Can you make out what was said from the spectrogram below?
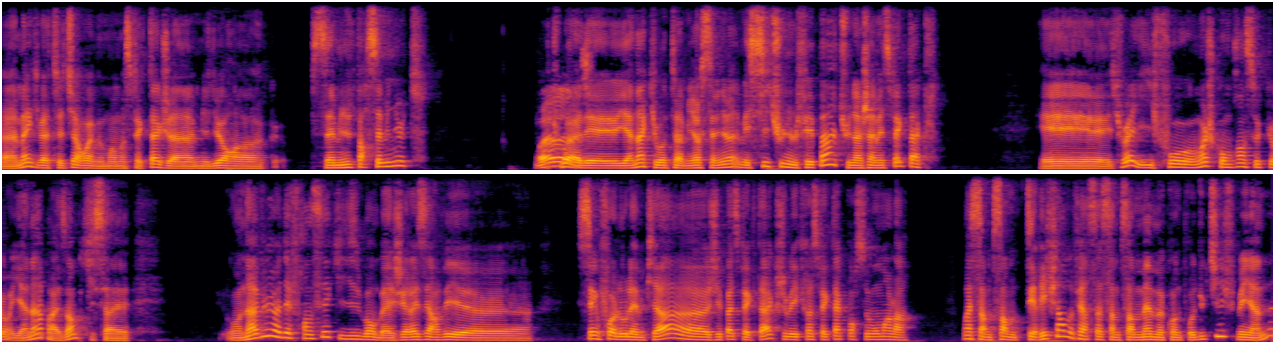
Un mec, il va te dire, ouais, mais moi, mon spectacle, j'améliore euh, 5 minutes par 5 minutes. Ouais, Tu vois, il y en a qui vont t'améliorer 5 minutes, mais si tu ne le fais pas, tu n'as jamais de spectacle. Et tu vois, il faut, moi, je comprends ce que, il y en a, par exemple, qui ça, on a vu hein, des Français qui disent, bon, ben, j'ai réservé euh, 5 fois l'Olympia, euh, j'ai pas de spectacle, je vais écrire un spectacle pour ce moment-là. Moi, ça me semble terrifiant de faire ça, ça me semble même contre-productif, mais il y en a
